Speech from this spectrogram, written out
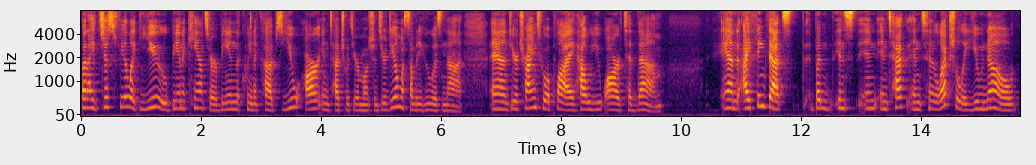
but I just feel like you, being a Cancer, being the Queen of Cups, you are in touch with your emotions. You're dealing with somebody who is not. And you're trying to apply how you are to them. And I think that's, but in, in, in tech, intellectually, you know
